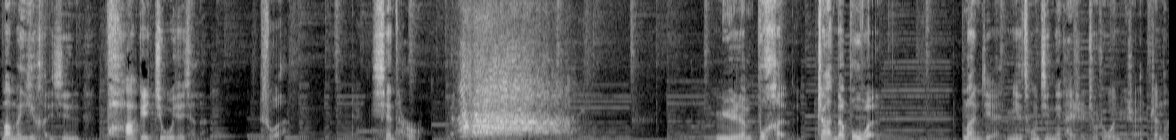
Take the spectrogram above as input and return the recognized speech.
慢慢一狠心，啪给揪下去了，说：“线头。”女人不狠，站得不稳。曼姐，你从今天开始就是我女神，真的，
